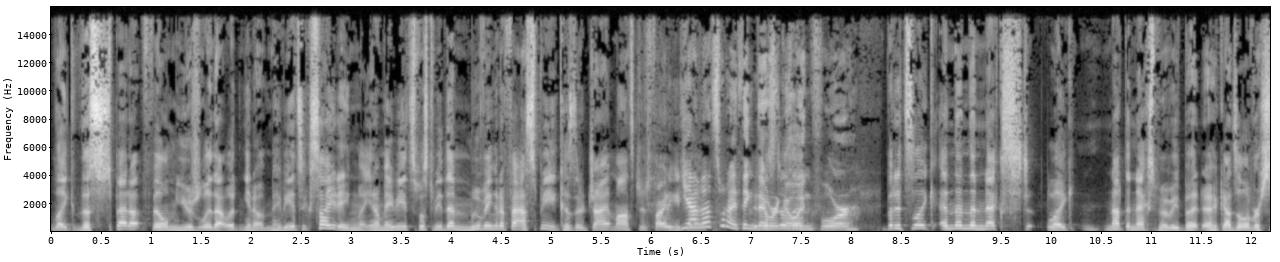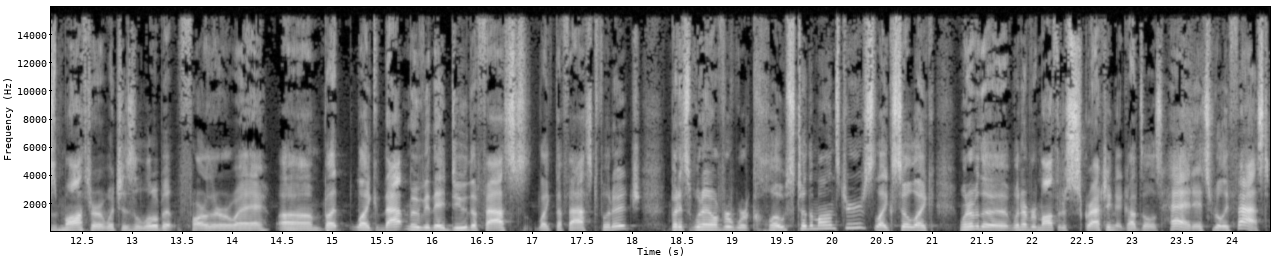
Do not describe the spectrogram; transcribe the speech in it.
like the sped up film. Usually that would you know maybe it's exciting. You know maybe it's supposed to be them moving at a fast speed because they're giant monsters fighting each Yeah, other. Yeah that's what I think It they were going for. But it's like, and then the next, like, not the next movie, but uh, Godzilla versus Mothra, which is a little bit farther away. Um, but like that movie, they do the fast, like the fast footage, but it's whenever we're close to the monsters. Like, so, like, whenever the whenever Mothra's scratching at Godzilla's head, it's really fast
